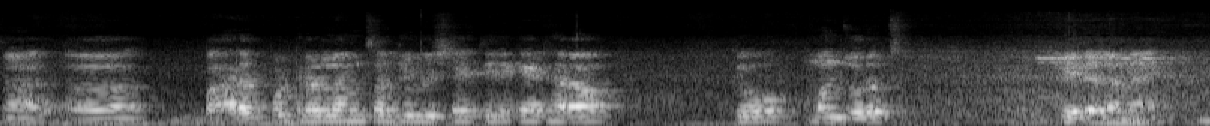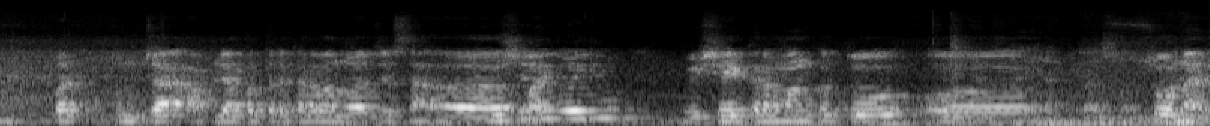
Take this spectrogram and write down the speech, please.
भारत पेट्रोलियमचा जो विषय तिने काय ठराव तो मंजूरच केलेला नाही. पण तुमच्या आपल्या पत्रकार बांधवांच्या विषय क्रमांक तो सोनार.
